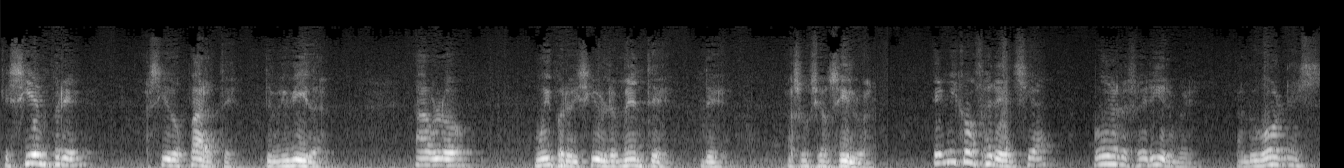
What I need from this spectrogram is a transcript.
que siempre ha sido parte de mi vida. Hablo muy previsiblemente de Asunción Silva. En mi conferencia voy a referirme a Lugones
